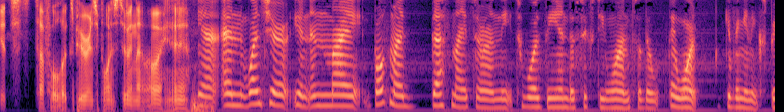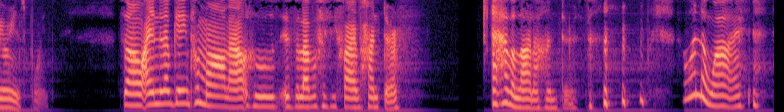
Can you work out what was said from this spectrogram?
It's tough all experience points doing that. Oh, yeah. Yeah, and once you're in, in my both my Death Knights are in the towards the end of sixty one, so they they weren't giving any experience points. So I ended up getting Pramal out, who is the level fifty five hunter. I have a lot of hunters. I wonder why.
